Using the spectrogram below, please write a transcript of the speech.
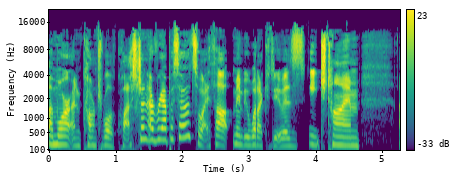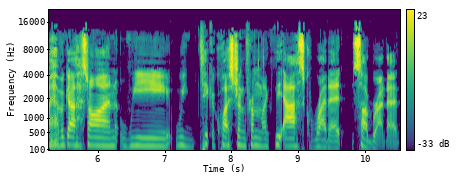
a more uncomfortable question every episode. So I thought maybe what I could do is each time I have a guest on, we we take a question from like the Ask Reddit subreddit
